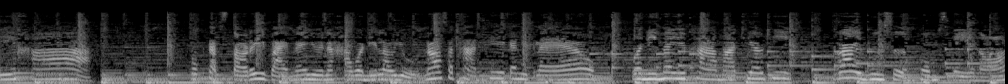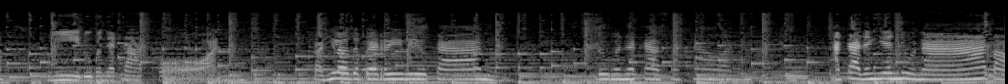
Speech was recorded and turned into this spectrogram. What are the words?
ดีค่ะพบกับสตอรี่บายแม่ยุ้ยนะคะ วันนี้เราอยู่นอกสถานที่กันอีกแล้ว วันนี้แม่ยุ้ยพามาเที่ยวที่ไร่บุญเสริมโฮมสเตย์เนาะนี่ดูบรรยากาศก่อน ก่อนที่เราจะไปรีวิวกัน ดูบรรยากาศสักก่อน อากาศยังเย็นอยู่นะ ต่อ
